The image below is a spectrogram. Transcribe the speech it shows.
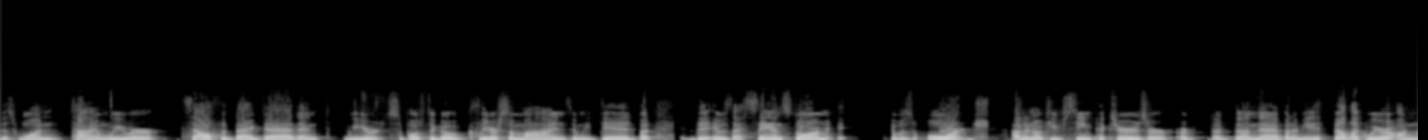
this one time we were south of Baghdad and we were supposed to go clear some mines, and we did, but the, it was a sandstorm. It, it was orange. I don't know if you've seen pictures or, or, or, done that, but I mean, it felt like we were on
